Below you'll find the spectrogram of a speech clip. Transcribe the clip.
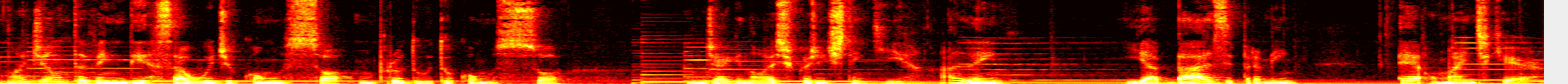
não adianta vender saúde como só um produto, como só um diagnóstico, a gente tem que ir além. E a base para mim é o mind care.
